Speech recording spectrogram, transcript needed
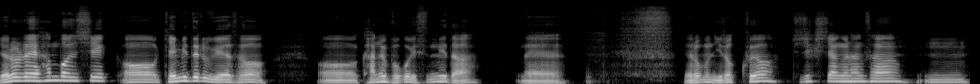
열흘에 한 번씩 어 개미들을 위해서 어 간을 보고 있습니다. 네. 여러분 이렇고요. 주식시장은 항상 음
